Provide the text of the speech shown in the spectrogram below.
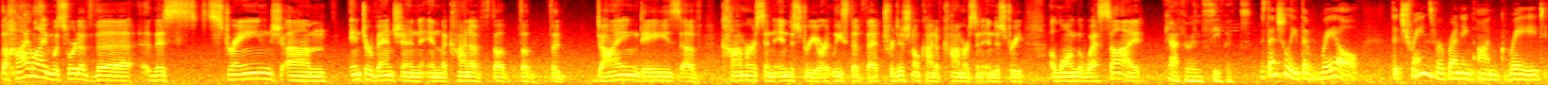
the High Line was sort of the this strange um, intervention in the kind of the, the the dying days of commerce and industry, or at least of that traditional kind of commerce and industry along the west side. Catherine Seavitt. Essentially, the rail, the trains were running on grade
